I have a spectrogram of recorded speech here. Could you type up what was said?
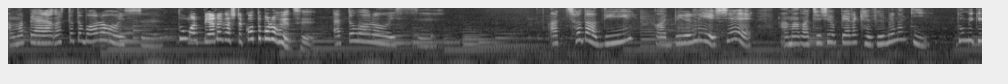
আমার পেয়ারা গাছটা তো বড় হয়েছে। তোমার পেয়ারা গাছটা কত বড় হয়েছে? এত বড় হয়েছে। আচ্ছা দাদি কাঠবিড়ালি এসে আমার কাছে সব পেয়ারা খেয়ে ফেলবে নাকি? তুমি কি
